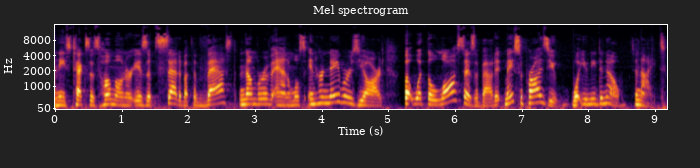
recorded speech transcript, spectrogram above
An East Texas homeowner is upset about the vast number of animals in her neighbor's yard. But what the law says about it may surprise you. What you need to know tonight.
